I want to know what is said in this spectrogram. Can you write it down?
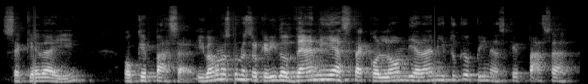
¿Se queda ahí? ¿O qué pasa? Y vámonos con nuestro querido Dani hasta Colombia. Dani, ¿tú qué opinas? ¿Qué pasa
